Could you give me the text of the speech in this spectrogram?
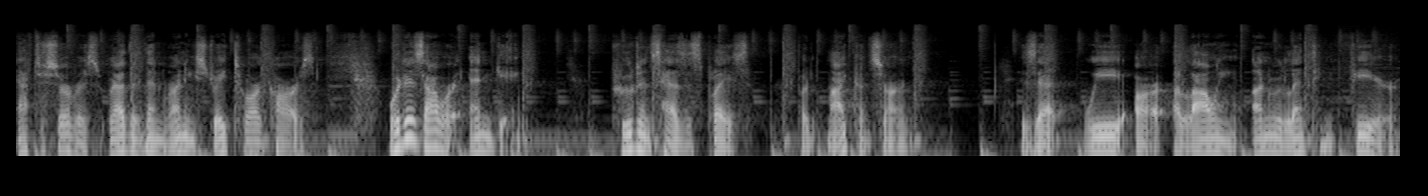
after service rather than running straight to our cars? What is our end game? Prudence has its place, but my concern is that we are allowing unrelenting fear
